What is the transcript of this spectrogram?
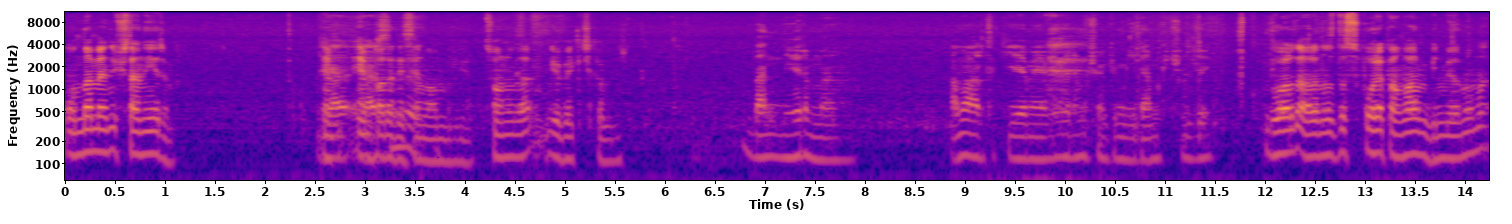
Ondan ben 3 tane yerim. Hem, Ya- hem yersin patates de- hem hamburger. Sonra da göbek çıkabilir. Ben yerim ha. Ama artık yiyemeyebilirim çünkü midem küçülecek. Bu arada aranızda spor yapan var mı bilmiyorum ama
